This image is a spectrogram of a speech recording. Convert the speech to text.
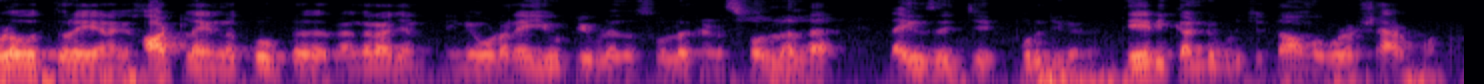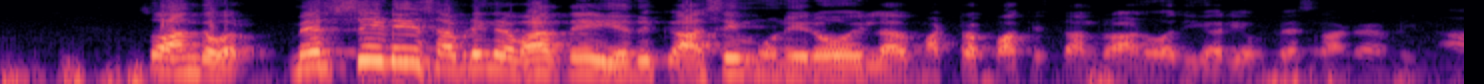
உளவுத்துறை எனக்கு ஹாட்லைனில் கூப்பிட்டு ரங்கராஜன் நீங்கள் உடனே யூடியூப்ல இதை சொல்லுங்கன்னு சொல்லலை. தயவு செஞ்சு புரிஞ்சுக்கங்க. தேடி கண்டுபிடிச்சி தான் அவங்க கூட ஷேர் பண்ணுறோம் ஸோ அங்கே வரும். மெர்சிடிஸ் அப்படிங்கிற வார்த்தையை எதுக்கு அசிம் முனீரோ இல்லை மற்ற பாகிஸ்தான் ராணுவ அதிகாரியோ பேசுகிறாங்க அப்படின்னா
